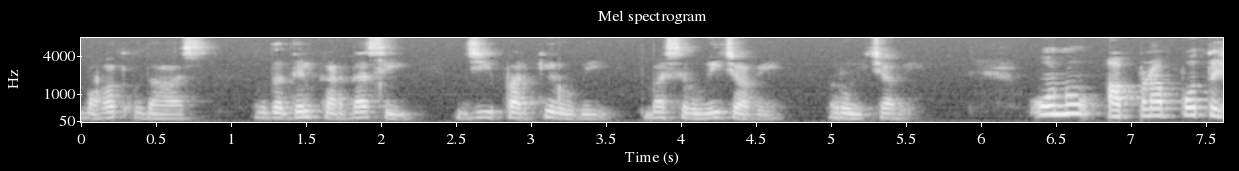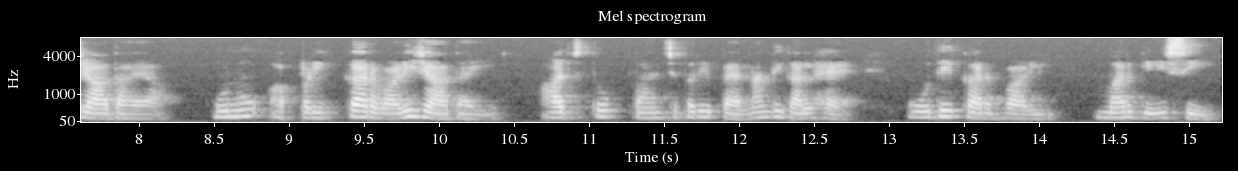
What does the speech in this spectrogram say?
ਬਹੁਤ ਉਦਾਸ। ਉਹਦਾ ਦਿਲ ਕਰਦਾ ਸੀ, ਜੀ ਭਰ ਕੇ ਰੋਵੇ, ਬਸ ਰੋਈ ਜਾਵੇ ਰੋਈ ਜਾਵੇ। ਉਹਨੂੰ ਆਪਣਾ ਪੁੱਤ ਯਾਦ ਆਇਆ, ਉਹਨੂੰ ਆਪਣੀ ਘਰਵਾਲੀ ਯਾਦ ਆਈ। ਅੱਜ ਤੋਂ 5 ਬਰੇ ਪਹਿਲਾਂ ਦੀ ਗੱਲ ਹੈ, ਉਹਦੇ ਘਰਵਾਲੀ ਮਰ ਗਈ ਸੀ।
